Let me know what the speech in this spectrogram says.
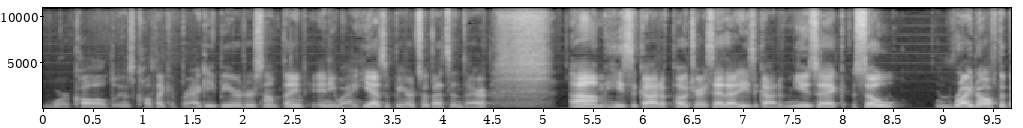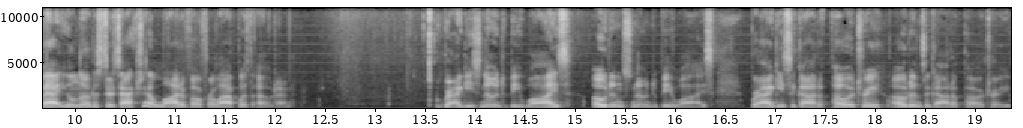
were called it was called like a braggy beard or something. Anyway, he has a beard, so that's in there. Um, he's the god of poetry. I said that he's a god of music. So right off the bat, you'll notice there's actually a lot of overlap with Odin. Bragi's known to be wise. Odin's known to be wise. Bragi's a god of poetry. Odin's a god of poetry.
